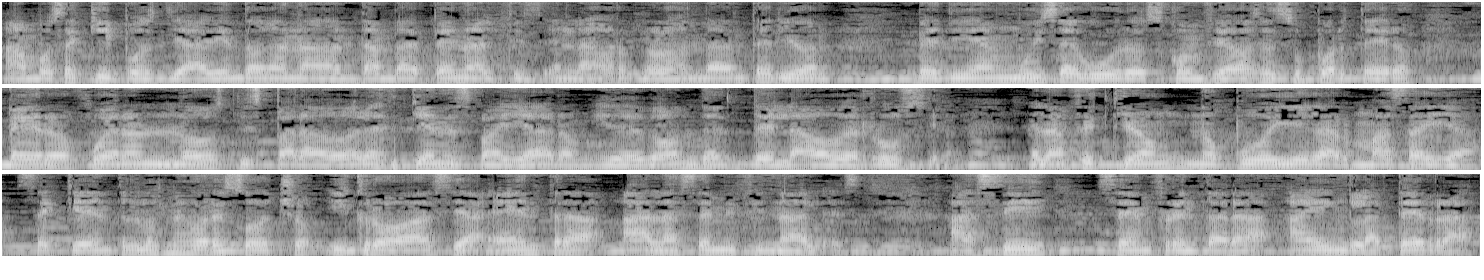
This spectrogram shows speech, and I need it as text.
Ambos equipos, ya habiendo ganado en tanda de penaltis en la ronda anterior, venían muy seguros, confiados en su portero, pero fueron los disparadores quienes fallaron. ¿Y de dónde? Del lado de Rusia. El anfitrión no pudo llegar más allá, se queda entre los mejores ocho y Croacia entra a las semifinales. Así se enfrentará a Inglaterra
